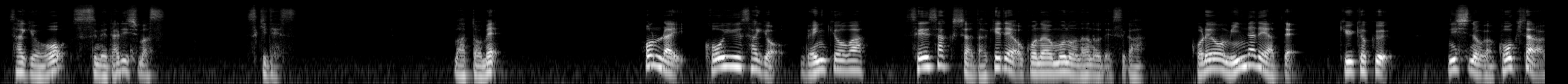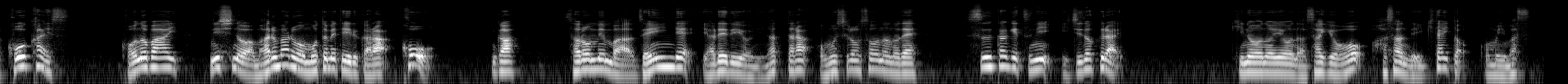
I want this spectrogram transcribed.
作業を進めたりします。好きです。まとめ。本来こういう作業、勉強は制作者だけで行うものなのですが、これをみんなでやって、究極、西野がこう来たらこう返す。この場合、西野は〇〇を求めているからこうが、サロンメンバー全員でやれるようになったら面白そうなので、数ヶ月に一度くらい、昨日のような作業を挟んでいきたいと思います。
